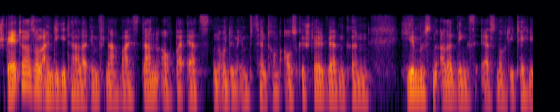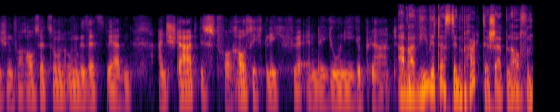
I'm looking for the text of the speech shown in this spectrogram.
Später soll ein digitaler Impfnachweis dann auch bei Ärzten und im Impfzentrum ausgestellt werden können. Hier müssen allerdings erst noch die technischen Voraussetzungen umgesetzt werden. Ein Start ist voraussichtlich für Ende Juni geplant. Aber wie wird das denn praktisch ablaufen?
